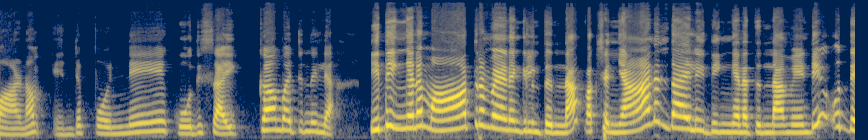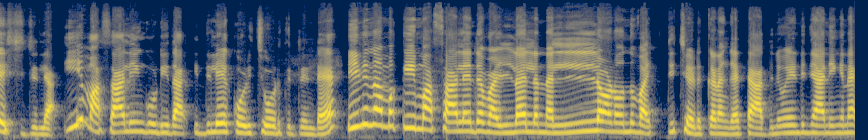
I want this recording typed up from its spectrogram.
മണം. എന്റെ പൊന്നേ കൊതി സഹിക്കാൻ പറ്റുന്നില്ല. ഇതിങ്ങനെ മാത്രം വേണമെങ്കിലും തിന്നാം. പക്ഷെ ഞാൻ എന്തായാലും ഇതിങ്ങനെ തിന്നാൻ വേണ്ടി ഉദ്ദേശിച്ചിട്ടില്ല. ഈ മസാലയും കൂടി ഇതാ ഇതിലേക്ക് ഒഴിച്ചു കൊടുത്തിട്ടുണ്ട്. ഇനി നമുക്ക് ഈ മസാലേന്റെ വെള്ളമെല്ലാം നല്ലോണം ഒന്ന് വറ്റിച്ചെടുക്കണം കേട്ടോ. അതിനുവേണ്ടി ഞാൻ ഇങ്ങനെ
